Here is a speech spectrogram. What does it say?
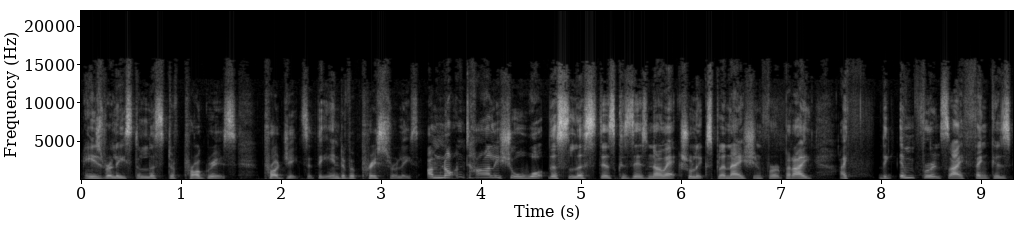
He's released a list of progress projects at the end of a press release. I'm not entirely sure what this list is because there's no actual explanation for it. But I, I, the inference I think is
